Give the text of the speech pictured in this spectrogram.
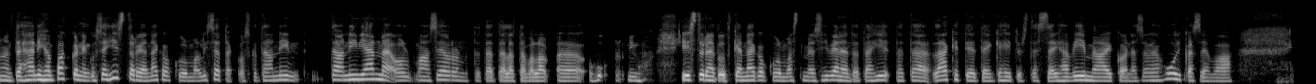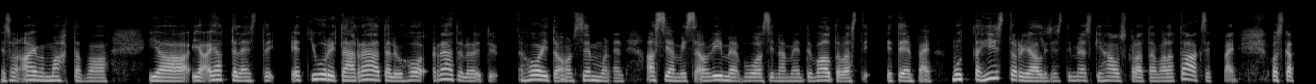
No, on tähän ihan pakko niin se historian näkökulma lisätä, koska tämä on niin, tämä on niin jännä, olen seurannut tätä tällä tavalla äh, hu, niin historian tutkijan näkökulmasta myös hivenen tätä, tätä lääketieteen kehitystä tässä ihan viime aikoina. Se on ihan huikasevaa ja se on aivan mahtavaa. Ja, ja ajattelen, että, että juuri tämä räätäly, ho, räätälöity hoito on sellainen asia, missä on viime vuosina menty valtavasti eteenpäin, mutta historiallisesti myöskin hauskalla tavalla taaksepäin, koska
